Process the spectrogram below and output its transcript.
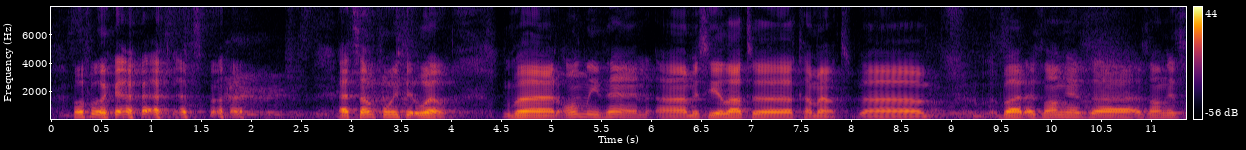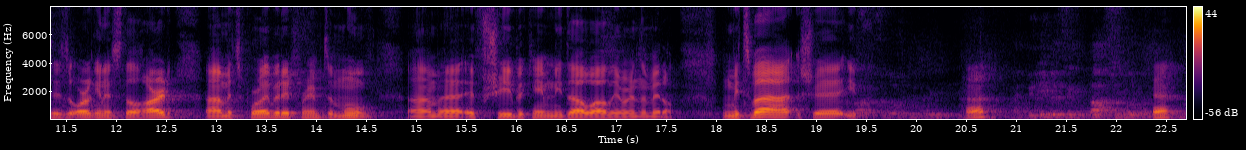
Hopefully, at, at some point it will but only then um, is he allowed to come out. Um, but as long as uh, as long as his organ is still hard, um, it's prohibited for him to move um, uh, if she became nida while they were in the middle. Mitzvah she huh? I believe it's impossible. Yeah,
